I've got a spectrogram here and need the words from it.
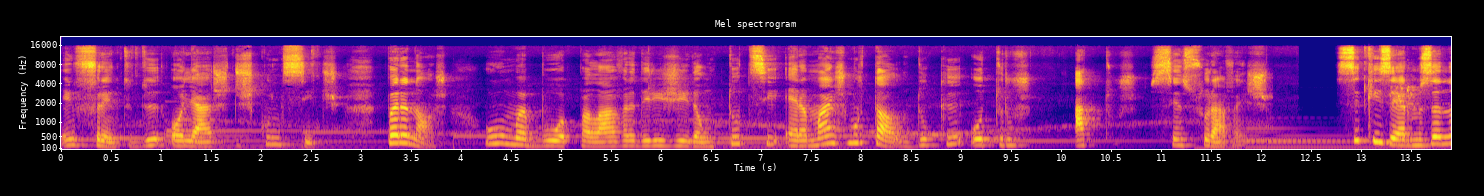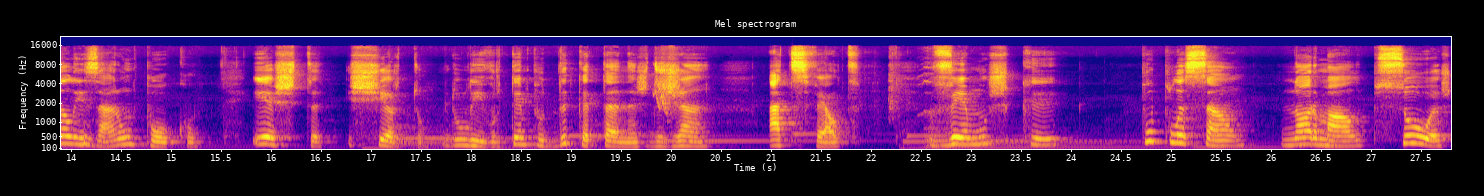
em frente de olhares desconhecidos, para nós, uma boa palavra dirigida a um Tutsi era mais mortal do que outros atos censuráveis. Se quisermos analisar um pouco este excerto do livro Tempo de Katanas de Jean Atzfeld, vemos que população normal, pessoas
